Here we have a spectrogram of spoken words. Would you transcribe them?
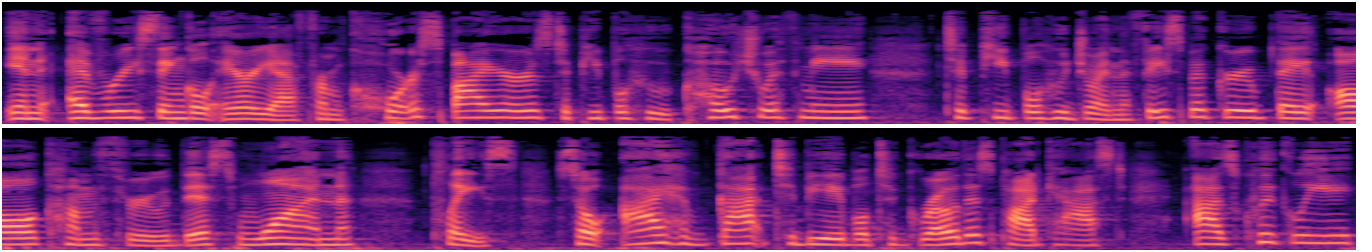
in every single area from course buyers to people who coach with me to people who join the Facebook group. They all come through this one place. So I have got to be able to grow this podcast as quickly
